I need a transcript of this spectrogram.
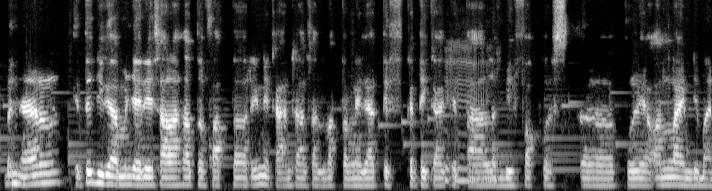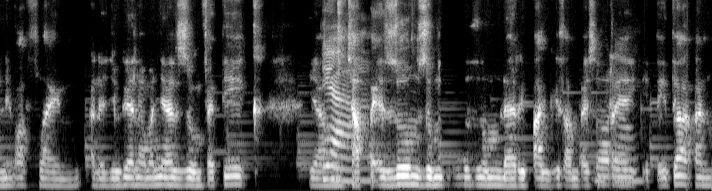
Benar, itu juga menjadi salah satu faktor ini kan, salah satu faktor negatif ketika kita mm -hmm. lebih fokus ke kuliah online dibanding offline. Ada juga namanya Zoom fatigue, yang yeah. capek Zoom, Zoom, Zoom dari pagi sampai sore, okay. gitu. Itu akan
